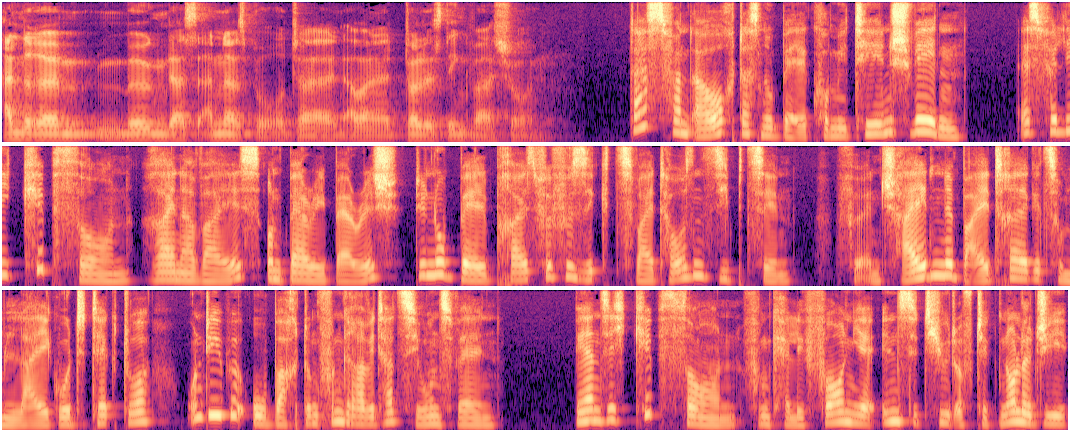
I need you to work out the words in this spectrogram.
Andere mögen das anders beurteilen, aber ein tolles Ding war es schon. Das fand auch das Nobelkomitee in Schweden. Es verlieh Kip Thorne, Rainer Weiss und Barry Barish den Nobelpreis für Physik 2017 für entscheidende Beiträge zum LIGO-Detektor und die Beobachtung von Gravitationswellen. Während sich Kip Thorne vom California Institute of Technology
